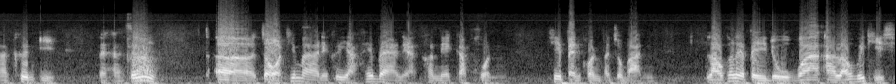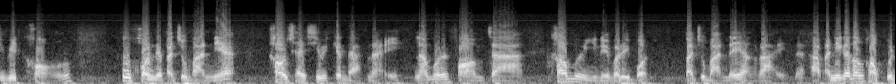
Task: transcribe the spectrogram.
มากขึ้นอีกนะฮะซึ่งเอ่อโจทย์ที่มาเนี่ยคืออยากให้แบรนด์เนี่ยคอนเน c t กับคนที่เป็นคนปัจจุบัน เราก็เลยไปดูว่าอะแล้ววิถีชีวิตของผู้คนในปัจจุบันเนี้ยเขาใช้ชีวิตกันแบบไหน แล้ว Modern Form จะเข้ามืออยู่ในบริบท ปัจจุบันได้อย่างไรนะครับ อันนี้ก็ต้องขอบคุณ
